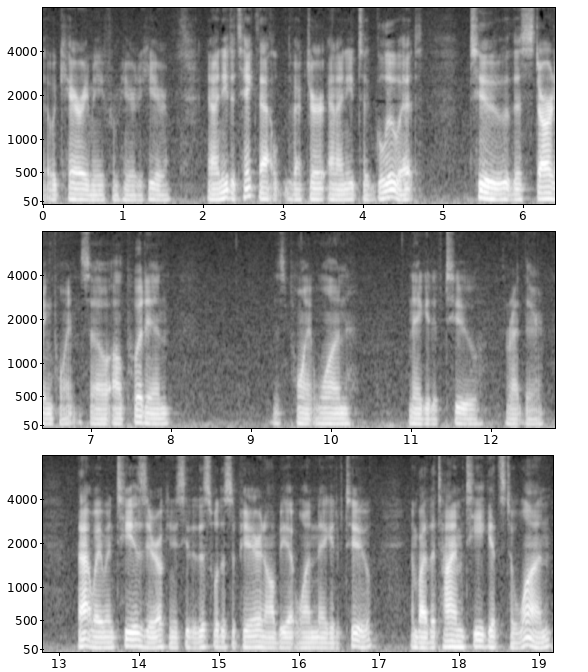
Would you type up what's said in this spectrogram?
that would carry me from here to here. Now I need to take that vector and I need to glue it to this starting point. So I'll put in this point 1, negative 2 right there. That way when t is 0, can you see that this will disappear and I'll be at 1, negative 2. And by the time t gets to 1,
